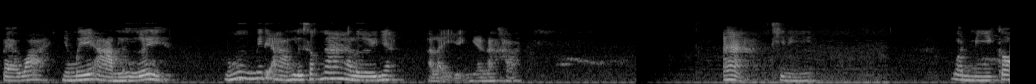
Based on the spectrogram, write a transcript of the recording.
แปลว่ายังไม่ได้อ่านเลย ไม่ได้อ่านเลยสักหน้าเลยเนี่ย อะไรอย่างเงี้ยนะคะ ทีนี้ วันนี้ก็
